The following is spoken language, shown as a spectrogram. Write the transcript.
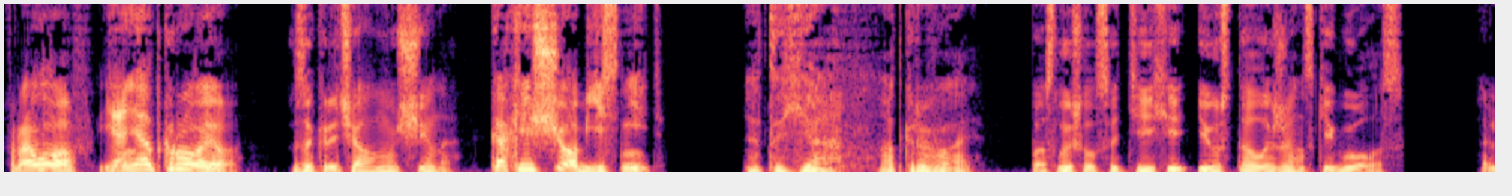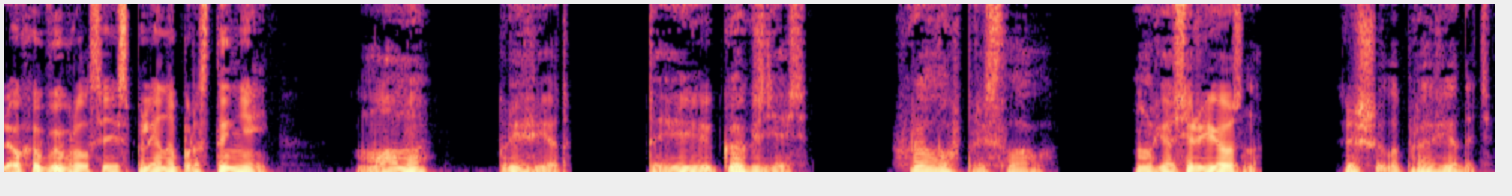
«Фролов, я не открою!» — закричал мужчина. «Как еще объяснить?» «Это я. Открывай», — послышался тихий и усталый женский голос. Леха выбрался из плена простыней. «Мама, привет. Ты как здесь?» Фролов прислал. «Ну, я серьезно. Решила проведать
